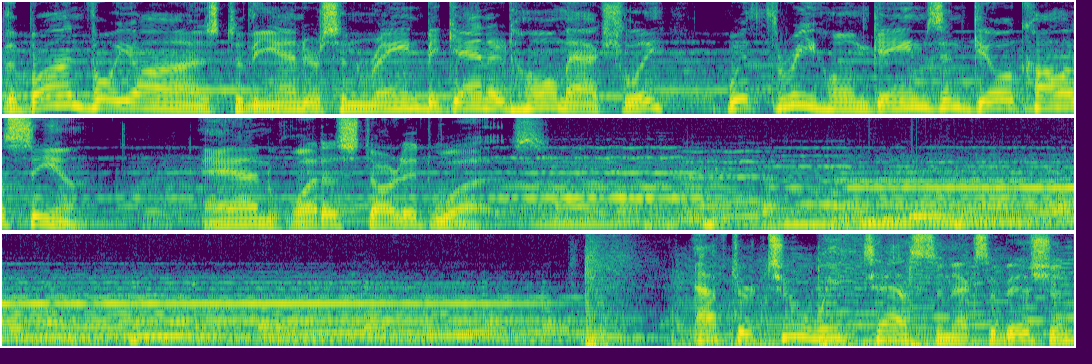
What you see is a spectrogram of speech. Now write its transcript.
The bon voyage to the Anderson reign began at home, actually, with three home games in Gill Coliseum. And what a start it was. After two week tests and exhibition,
